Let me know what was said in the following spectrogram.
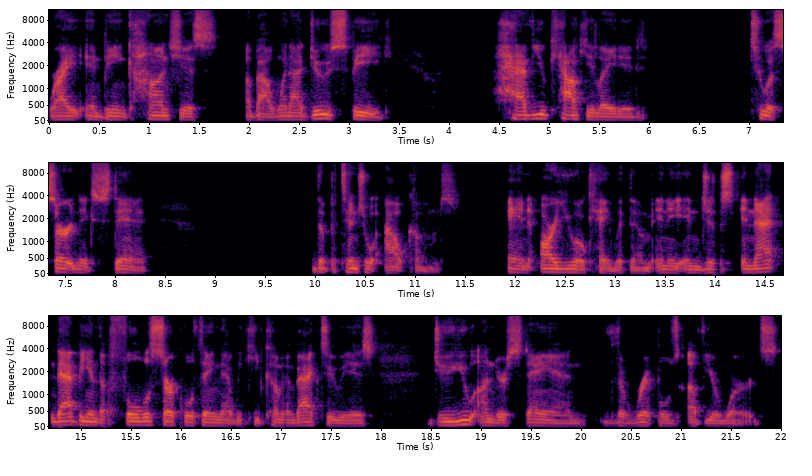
right? And being conscious about when I do speak, have you calculated to a certain extent the potential outcomes? And are you okay with them? And, and just in that that being the full circle thing that we keep coming back to is do you understand the ripples of your words?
